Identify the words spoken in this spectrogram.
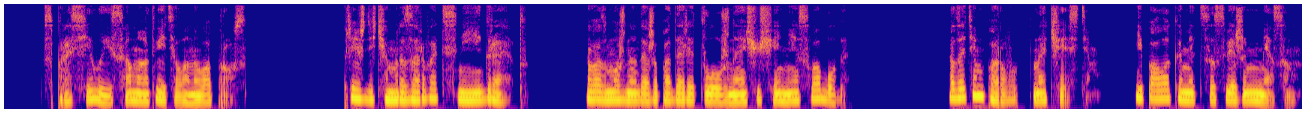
— спросила и сама ответила на вопрос. «Прежде чем разорвать, с ней играют. Возможно, даже подарят ложное ощущение свободы а затем порвут на части и полакомятся свежим мясом.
